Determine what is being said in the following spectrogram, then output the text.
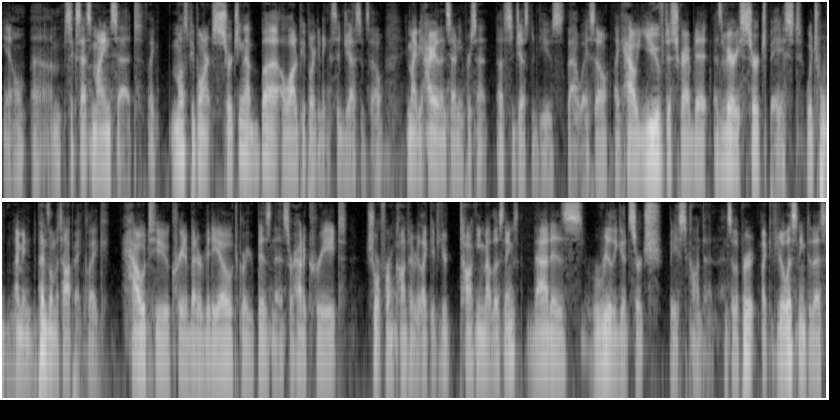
you know um, success mindset like most people aren't searching that but a lot of people are getting suggested so it might be higher than 70% of suggested views that way. So like how you've described it as very search based which i mean depends on the topic like how to create a better video to grow your business or how to create short form content. Like if you're talking about those things that is really good search based content. And so the per- like if you're listening to this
